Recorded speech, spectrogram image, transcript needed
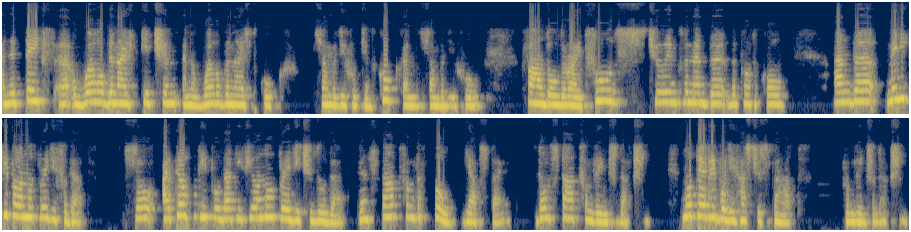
and it takes a well-organized kitchen and a well-organized cook, somebody who can cook and somebody who found all the right foods to implement the, the protocol. And uh, many people are not ready for that. So I tell people that if you are not ready to do that, then start from the full GAPS diet. Don't start from the introduction. Not everybody has to start from the introduction.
